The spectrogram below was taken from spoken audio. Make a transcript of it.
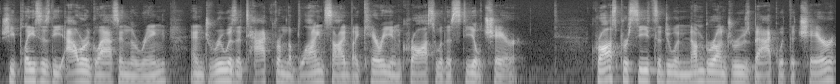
She places the hourglass in the ring, and Drew is attacked from the blind side by Karrion Kross with a steel chair. Kross proceeds to do a number on Drew's back with the chair,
